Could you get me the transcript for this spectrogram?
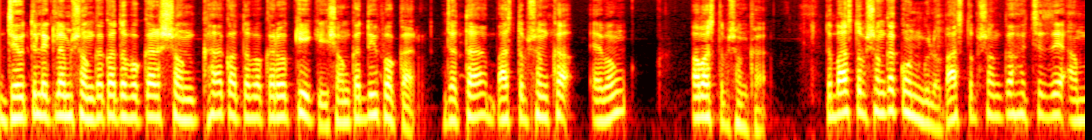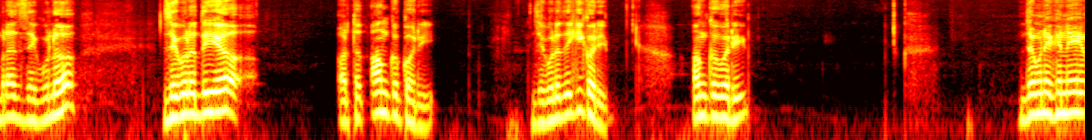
যেহেতু লিখলাম সংখ্যা কত প্রকার, সংখ্যা কত প্রকার ও কি কি? সংখ্যা দুই প্রকার, যথা, বাস্তব সংখ্যা এবং অবাস্তব সংখ্যা। তো বাস্তব সংখ্যা কোনগুলো? বাস্তব সংখ্যা হচ্ছে যে আমরা যেগুলো যেগুলো দিয়ে অর্থাৎ অঙ্ক করি। যেগুলো দিয়ে কি করি? অঙ্ক করি। যেমন এখানে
